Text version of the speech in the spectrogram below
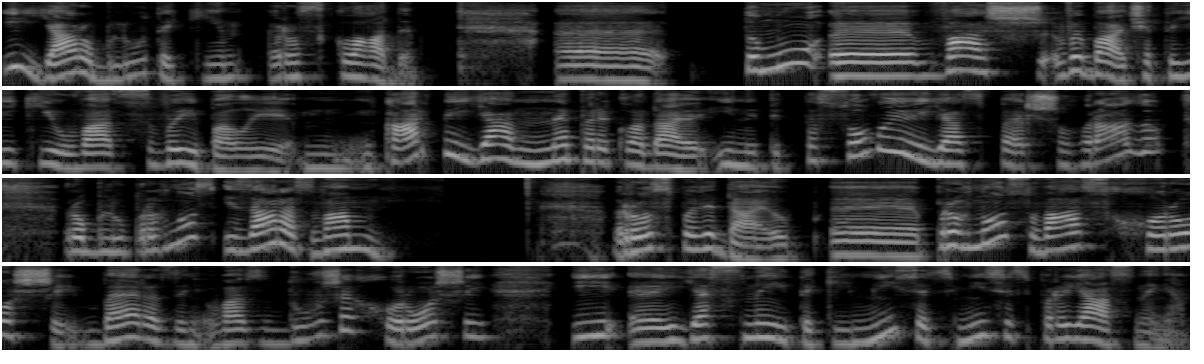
і я роблю такі розклади. Е, Тому е, ваш, ви бачите, які у вас випали карти. Я не перекладаю і не підтасовую. Я з першого разу роблю прогноз і зараз вам розповідаю. Е, Прогноз у вас хороший, березень у вас дуже хороший і е, ясний такий місяць, місяць прояснення.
